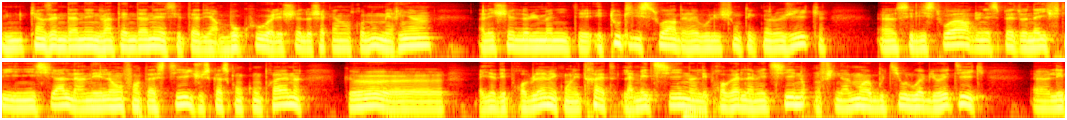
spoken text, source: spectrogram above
une quinzaine d'années, une vingtaine d'années, c'est-à-dire beaucoup à l'échelle de chacun d'entre nous, mais rien à l'échelle de l'humanité. Et toute l'histoire des révolutions technologiques, euh, c'est l'histoire d'une espèce de naïveté initiale, d'un élan fantastique, jusqu'à ce qu'on comprenne que euh, bah, il y a des problèmes et qu'on les traite. La médecine, les progrès de la médecine ont finalement abouti aux lois bioéthiques. Euh,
